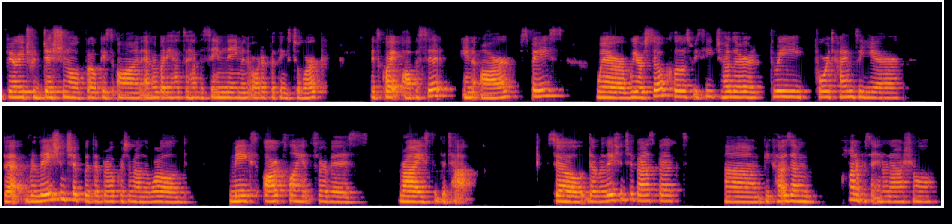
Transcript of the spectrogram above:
very traditional focus on everybody has to have the same name in order for things to work. It's quite opposite in our space where we are so close, we see each other three, four times a year. That relationship with the brokers around the world makes our client service rise to the top. So the relationship aspect, um, because I'm 100% international,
